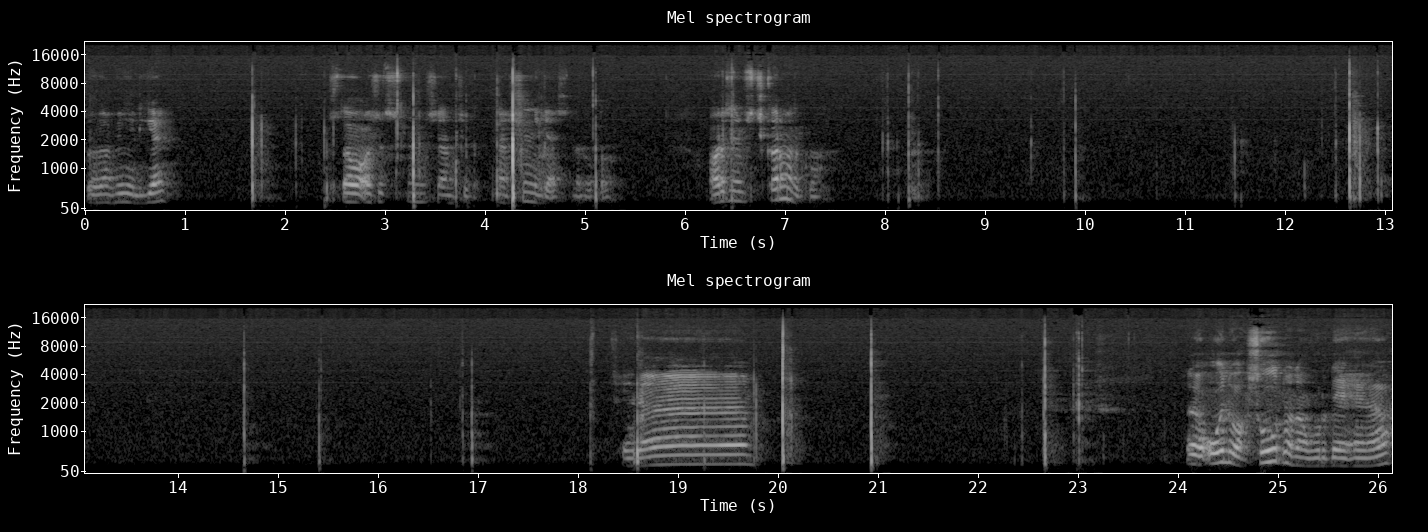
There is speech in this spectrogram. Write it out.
Sonra Fegeli gel. Mustafa aşağısından sen çık. Ha, şimdi gelsinler bakalım. Arda seni biz çıkarmadık mı? Kerem. Oyunu bak soğutmadan vurdu ya.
